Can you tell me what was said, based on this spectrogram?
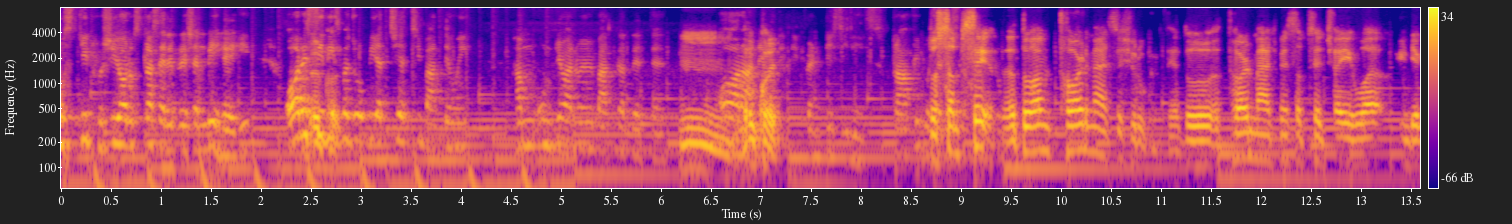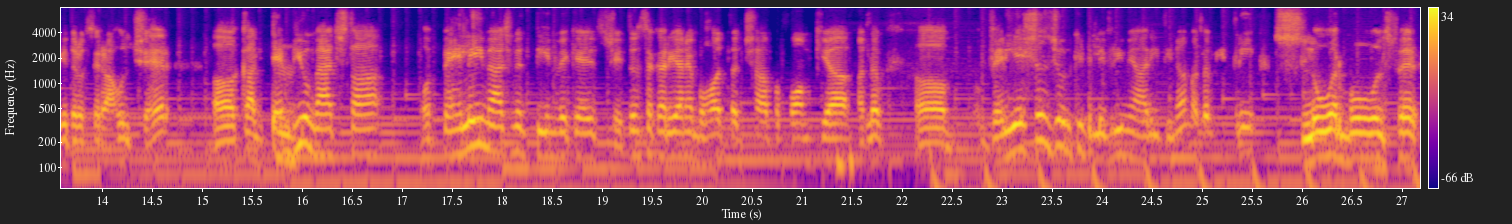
उसकी खुशी और उसका सेलिब्रेशन भी है ही। और इस सीरीज़ में जो भी अच्छी अच्छी बातें हुई हम उनके बारे में भी बात कर देते हैं। हम्म, और आने बिल्कुल। सीरीज़ काफ़ी तो सबसे तो हम थर्ड मैच से शुरू करते हैं। तो थर्ड मैच में सबसे अच्छा ये हुआ इंडिया की तरफ़ से राहुल शहर का डेब्यू मैच था और पहले ही मैच में तीन विकेट चेतन सकरिया ने बहुत अच्छा परफॉर्म किया। मतलब वेरिएशंस जो उनकी डिलीवरी में आ रही थी ना मतलब इतनी स्लोअर बॉल्स फिर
